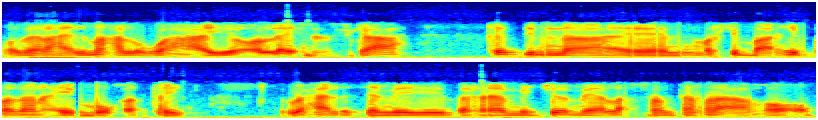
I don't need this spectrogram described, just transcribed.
oo meelaha ilmaha lagu hayo oo licenska ah kadibna markii baahi badan ay muuqatay waxaa la sameeyey barnaamijyo meelo santara ah oo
